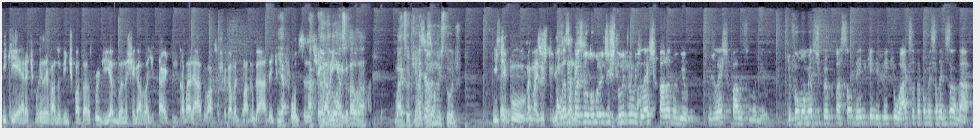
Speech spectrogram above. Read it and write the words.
e que era, tipo, reservado 24 horas por dia, a banda chegava lá de tarde, não trabalhava, e o Axel chegava de madrugada e, tipo, foda-se, às vezes chegava e ia lá. O Axel tinha mas a cama no estúdio. E Sei. tipo, mas, mas o estúdio. Mas essa coisa do número de estúdio, o Slash fala no livro. O Slash fala isso no livro. Que foi um momento de preocupação dele que ele vê que o Axel tá começando a desandar.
